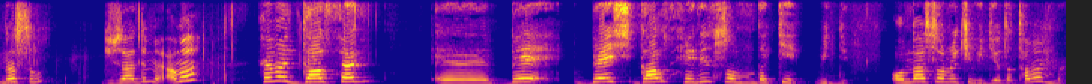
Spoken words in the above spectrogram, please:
Nasıl? Güzel değil mi? Ama hemen Galfen e, 5 Galfen'in sonundaki video. Ondan sonraki videoda tamam mı?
